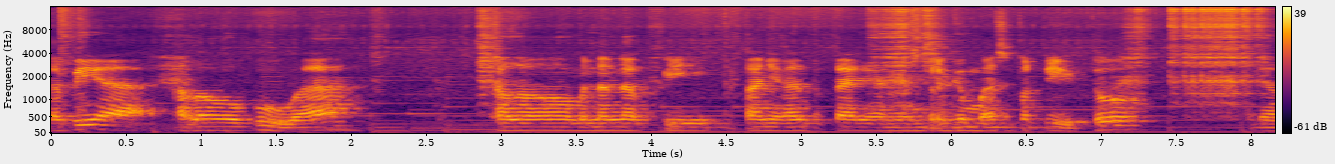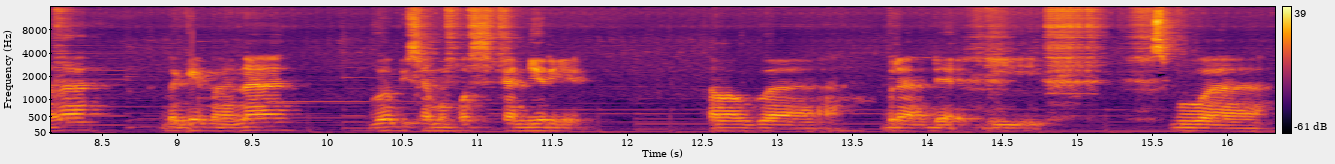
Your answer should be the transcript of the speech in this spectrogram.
tapi ya kalau gua kalau menanggapi pertanyaan-pertanyaan yang bergema seperti itu adalah bagaimana gua bisa memposisikan diri ya. Kalau gua berada di sebuah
